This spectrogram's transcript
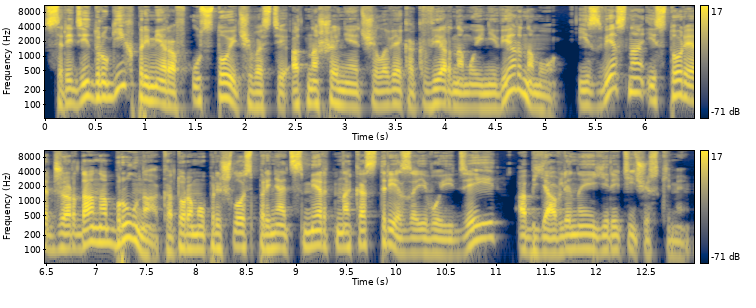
Среди других примеров устойчивости отношения человека к верному и неверному известна история Джордана Бруна, которому пришлось принять смерть на костре за его идеи, объявленные еретическими.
